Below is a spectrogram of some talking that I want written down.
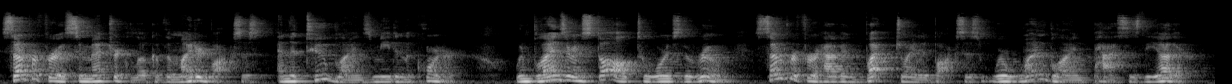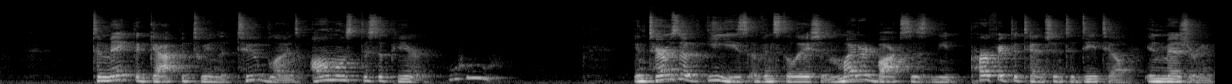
Some prefer a symmetric look of the mitered boxes and the two blinds meet in the corner. When blinds are installed towards the room, some prefer having butt jointed boxes where one blind passes the other to make the gap between the two blinds almost disappear. In terms of ease of installation, mitered boxes need perfect attention to detail in measuring,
